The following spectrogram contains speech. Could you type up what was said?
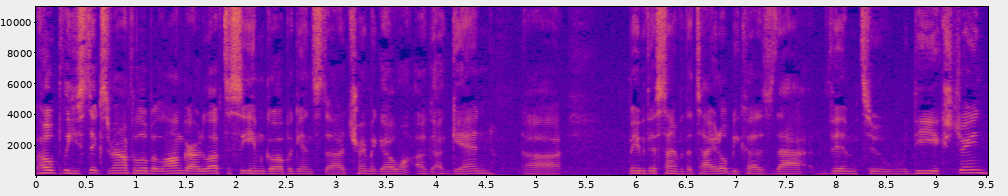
hopefully he sticks around for a little bit longer. I'd love to see him go up against uh, Trey Miguel again. Uh, maybe this time for the title because that them to the exchange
